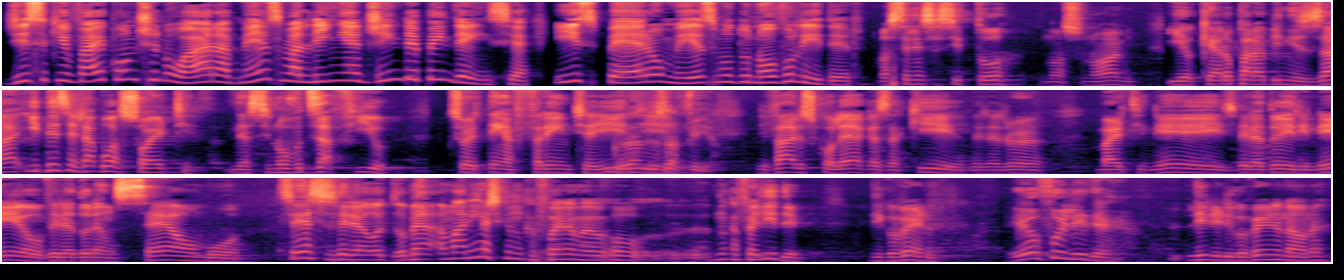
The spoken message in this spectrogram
disse que vai continuar a mesma linha de independência e espera o mesmo do novo líder. Vossa Excelência citou nosso nome e eu quero parabenizar e desejar boa sorte nesse novo desafio que o senhor tem à frente aí. Grande de, desafio de vários colegas aqui, vereador Martinez, vereador Irineu, vereador Anselmo. Sem esses vereadores. A Marinha acho que nunca foi, né? nunca foi líder de governo? Eu fui líder. Líder de governo, não, né?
